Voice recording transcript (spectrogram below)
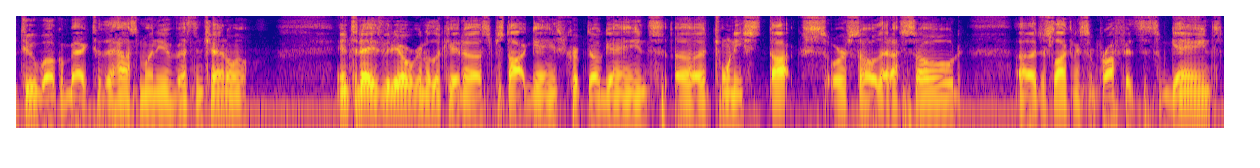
YouTube, welcome back to the House Money Investing channel. In today's video, we're going to look at uh, some stock gains, crypto gains, uh, 20 stocks or so that I sold, uh, just locking in some profits and some gains.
